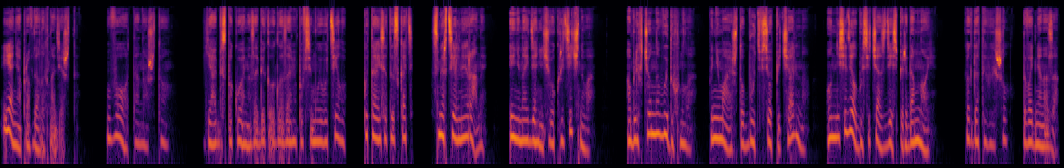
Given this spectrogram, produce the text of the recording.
Я не оправдал их надежд. Вот оно что. Я обеспокоенно забегала глазами по всему его телу, пытаясь отыскать смертельные раны, и, не найдя ничего критичного, облегченно выдохнула понимая, что, будь все печально, он не сидел бы сейчас здесь передо мной. Когда ты вышел? Два дня назад.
